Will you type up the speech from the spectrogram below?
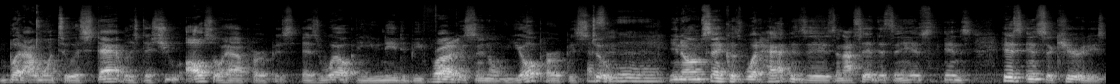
But I want to establish that you also have purpose as well. And you need to be Right. focusing on your purpose That's too. good. You know what I'm saying? Because what happens is, and I said this in his in his insecurities,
